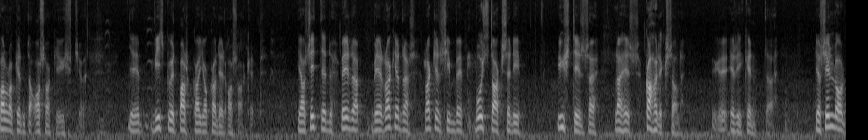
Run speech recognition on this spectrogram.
pallokenttä osakeyhtiö. 50 markkaa jokainen osake. Ja sitten meidän, me rakensimme muistaakseni yhteensä lähes kahdeksan eri kenttää. Ja silloin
